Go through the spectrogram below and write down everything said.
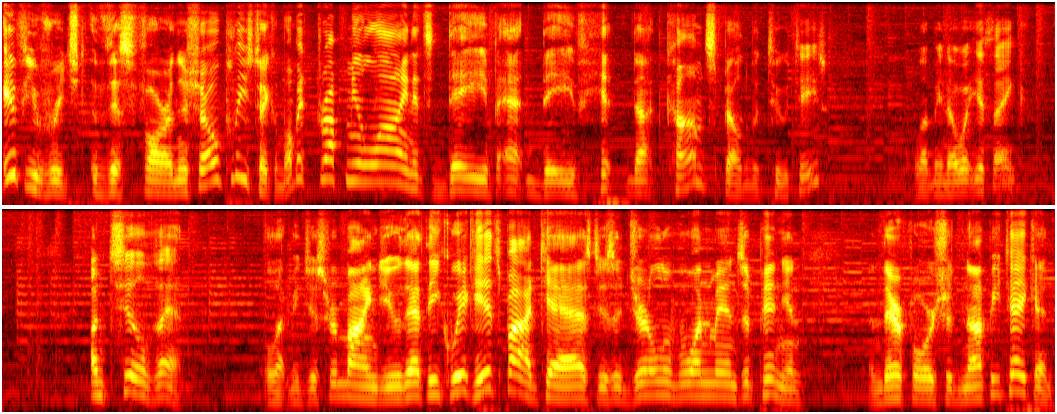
if you've reached this far in the show, please take a moment, drop me a line. It's dave at davehitt.com, spelled with two T's. Let me know what you think. Until then, let me just remind you that the Quick Hits Podcast is a journal of one man's opinion and therefore should not be taken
